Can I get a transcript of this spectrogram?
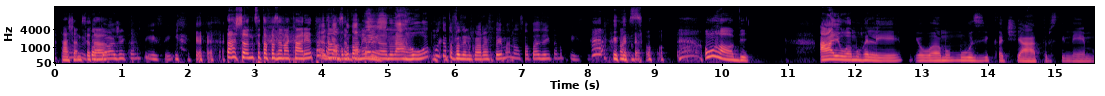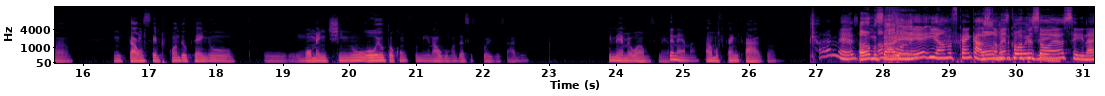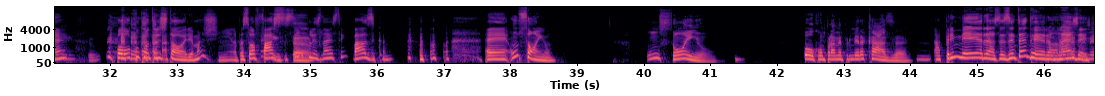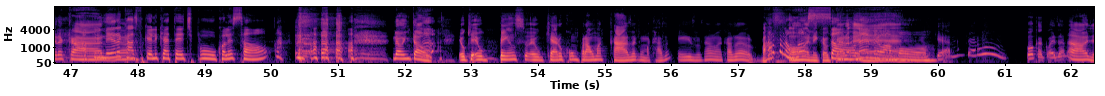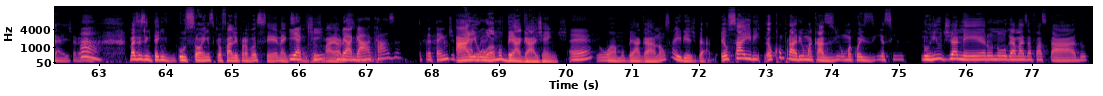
Tá achando que você só tô tá, ajeitando piercing. tá achando que você tá fazendo a careta? Não, daqui a você pouco eu não tô tá apanhando na rua porque eu tô fazendo com a hora feia, mas não, só tô ajeitando piercing. um hobby. Ah, eu amo rolê, eu amo música, teatro, cinema. Então, sempre quando eu tenho um, um momentinho, ou eu tô consumindo alguma dessas coisas, sabe? Cinema, eu amo cinema. Cinema. Amo ficar em casa. É mesmo. Amo sair. rolê e amo ficar em casa. tá Amo vendo os como a pessoa é gente. assim, né? Isso. Pouco contraditória. Imagina. A pessoa faz simples, né? Sim, básica. Né? É, um sonho. Um sonho. Pô, comprar minha primeira casa. A primeira, vocês entenderam, Comprar né, minha gente? primeira casa. A primeira casa, porque ele quer ter, tipo, coleção. Não, então, eu, eu penso, eu quero comprar uma casa, uma casa mesmo, sabe? Uma casa não, bafônica. eu mansão, quero, né, é, meu amor? Eu quero, não quero pouca coisa, não, gente. né? Ah. Mas assim, tem os sonhos que eu falei pra você, né? Que E aqui, em BH, a sonhos. casa? Você pretende? Ah, eu BH? amo BH, gente. É? Eu amo BH. Eu não sairia de BH. Eu sairia, eu compraria uma casinha, uma coisinha assim, no Rio de Janeiro, num lugar mais afastado.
